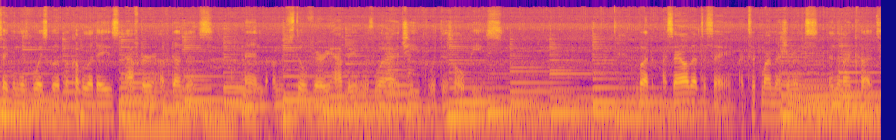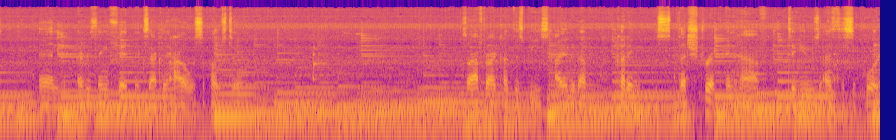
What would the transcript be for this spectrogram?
taking this voice clip a couple of days after I've done this, and I'm still very happy with what I achieved with this whole piece. But I say all that to say, I took my measurements and then I cut, and everything fit exactly how it was supposed to. So after I cut this piece, I ended up cutting that strip in half to use as the support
